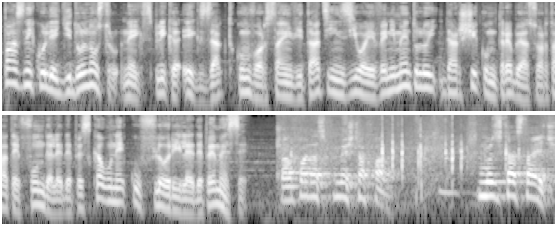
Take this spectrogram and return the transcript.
Paznicul e ghidul nostru, ne explică exact cum vor sta invitații în ziua evenimentului, dar și cum trebuie asortate fundele de pe scaune cu florile de pe mese. Șampoana se primește afară. Și muzica asta aici.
